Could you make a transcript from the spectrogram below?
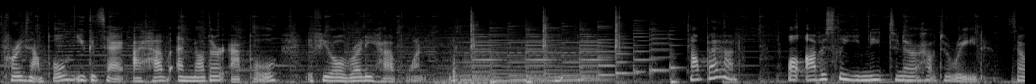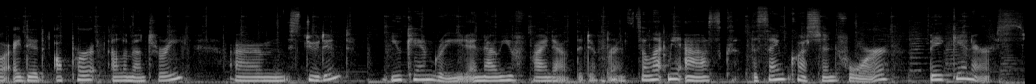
For example, you could say, I have another apple if you already have one. Not bad. Well, obviously, you need to know how to read. So I did upper elementary um, student you can read and now you find out the difference. So let me ask the same question for beginners.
